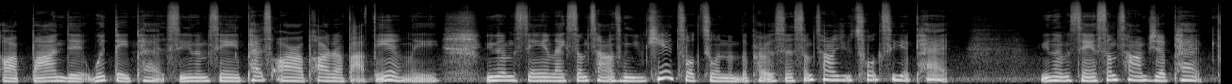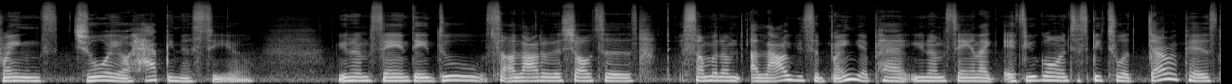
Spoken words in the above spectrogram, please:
are bonded with their pets. You know what I'm saying? Pets are a part of our family. You know what I'm saying? Like sometimes when you can't talk to another person, sometimes you talk to your pet. You know what I'm saying? Sometimes your pet brings joy or happiness to you. You know what I'm saying? They do so a lot of the shelters some of them allow you to bring your pet. You know what I'm saying? Like if you're going to speak to a therapist,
